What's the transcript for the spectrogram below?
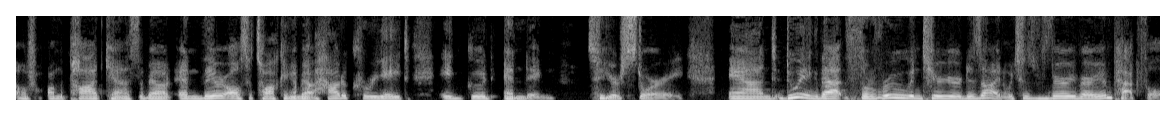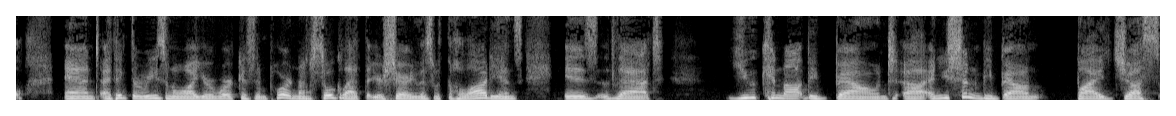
on the podcast about, and they're also talking about how to create a good ending to your story. And doing that through interior design which is very very impactful. And i think the reason why your work is important i'm so glad that you're sharing this with the whole audience is that you cannot be bound uh, and you shouldn't be bound by just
